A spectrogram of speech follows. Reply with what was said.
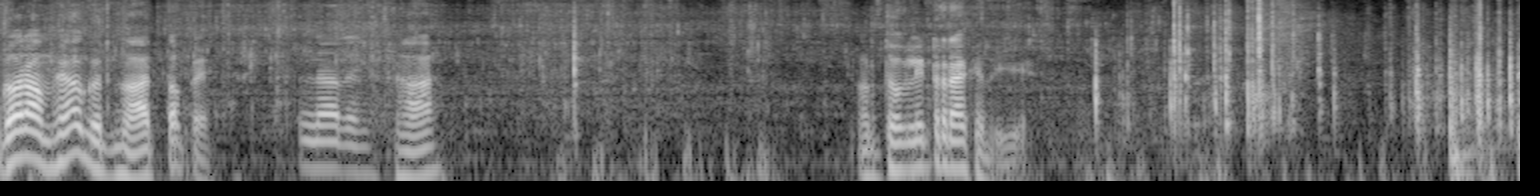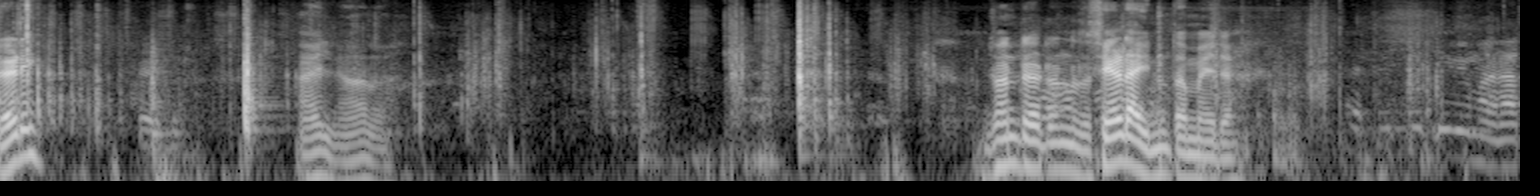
ગરમ હે ગદનો હાથ તપે. ના રે. હા? અડધો લીટર રાખી દઈએ. રેડી હાલ ને હાલો. જનરેટર નતું તમે જા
